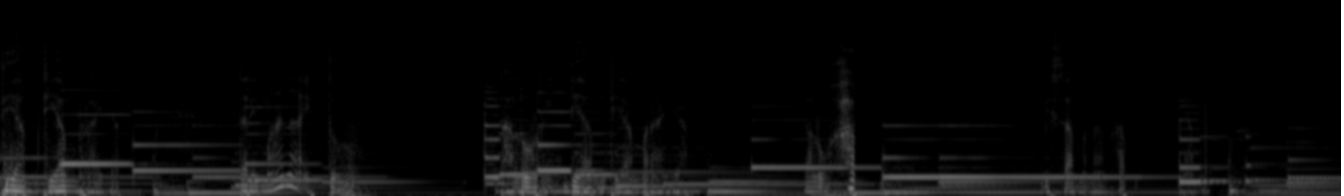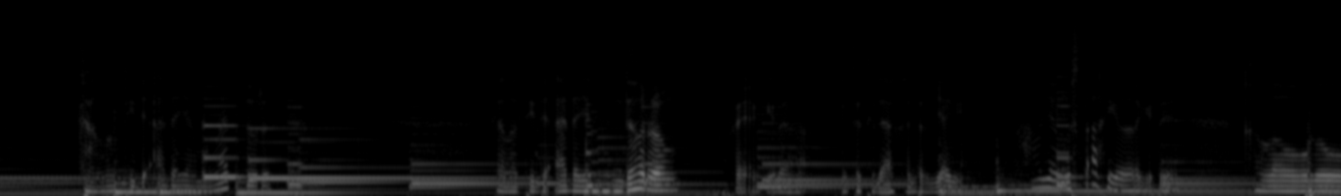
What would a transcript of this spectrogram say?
diam-diam merayap. Dari mana itu? Naluri diam-diam merayap. Lalu hap bisa menangkap nyamuk. Kalau tidak ada yang mengatur kalau tidak ada yang mendorong saya kira itu tidak akan terjadi. Hal yang mustahil gitu ya. Kalau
